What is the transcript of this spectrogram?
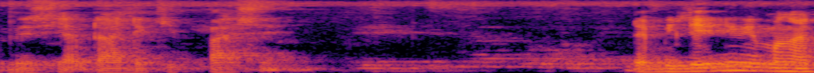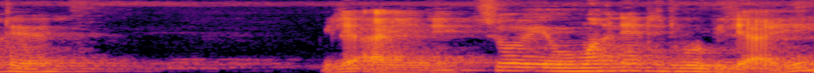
Dah siap dah ada kipas eh. Dan bilik ni memang ada bilik air ni. So rumah ni ada dua bilik air.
